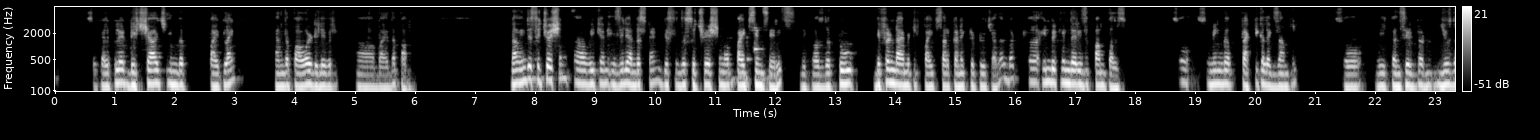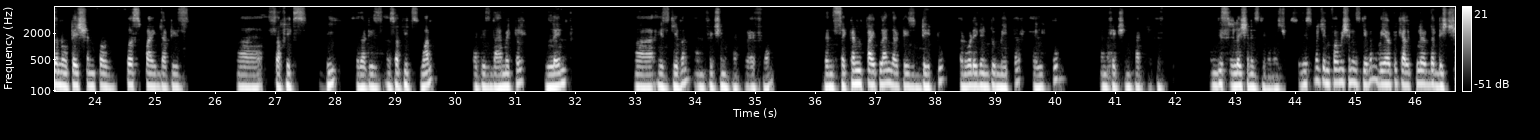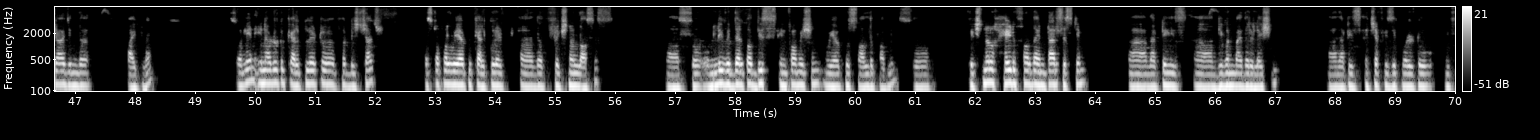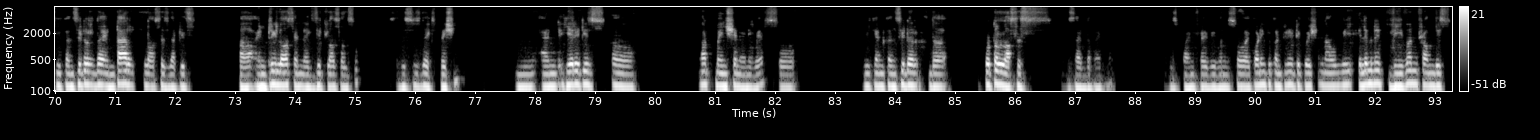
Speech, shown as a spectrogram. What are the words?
So calculate discharge in the pipeline and the power delivered uh, by the pump. Now in this situation, uh, we can easily understand this is the situation of pipes in series because the two different diameter pipes are connected to each other, but uh, in between there is a pump also. So assuming the practical example, so we consider use the notation for first pipe that is uh, suffix B, so that is suffix 1 that is diameter, length uh, is given and friction factor F1. Then second pipeline that is D2 converted into meter L2 and friction factor F2. And this relation is given. So this much information is given. We have to calculate the discharge in the pipeline. So again, in order to calculate uh, for discharge, first of all, we have to calculate uh, the frictional losses. Uh, so only with the help of this information, we have to solve the problem. So frictional head for the entire system uh, that is uh, given by the relation. Uh, that is HF is equal to, if we consider the entire losses, that is entry loss and exit loss also. So this is the expression. Mm, and here it is not mentioned anywhere. So we can consider the total losses inside the pipeline. This 0.5 V1. So according to continuity equation, now we eliminate V1 from this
